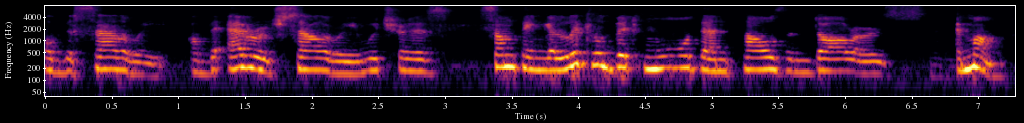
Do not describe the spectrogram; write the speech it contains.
of the salary, of the average salary, which is something a little bit more than $1,000 a month.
